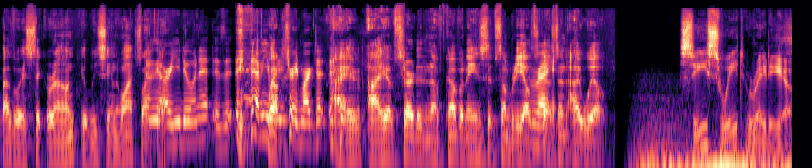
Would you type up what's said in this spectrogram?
By the way, stick around. You'll be seeing a watch like I mean, that. Are you doing it? Is it? Have you Well, already trademarked it? I, I have started enough companies. If somebody else Right. doesn't, I will. C Suite Radio.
